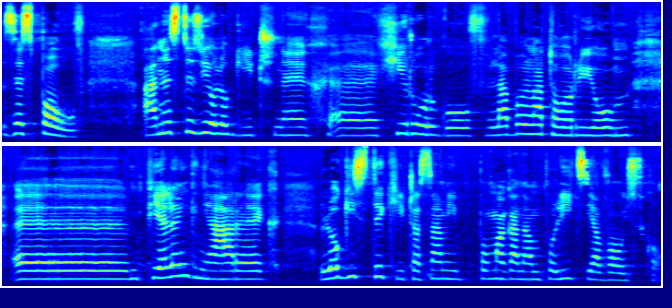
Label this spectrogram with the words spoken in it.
zespołów anestezjologicznych, e, chirurgów, laboratorium, pielęgniarek, logistyki. Czasami pomaga nam policja, wojsko.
